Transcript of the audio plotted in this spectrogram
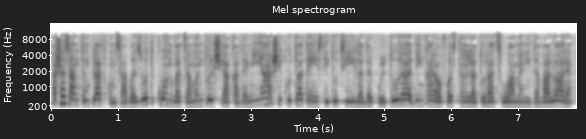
Așa s-a întâmplat, cum s-a văzut, cu învățământul și academia și cu toate instituțiile de cultură din care au fost înlăturați oamenii de valoare.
